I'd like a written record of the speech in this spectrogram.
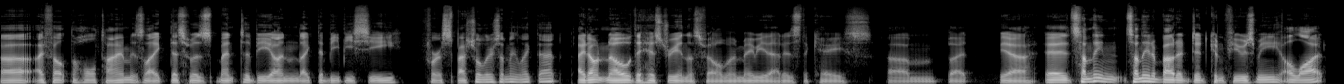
uh, I felt the whole time is like this was meant to be on like the BBC for a special or something like that. I don't know the history in this film, and maybe that is the case. Um, but yeah, it's something something about it did confuse me a lot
